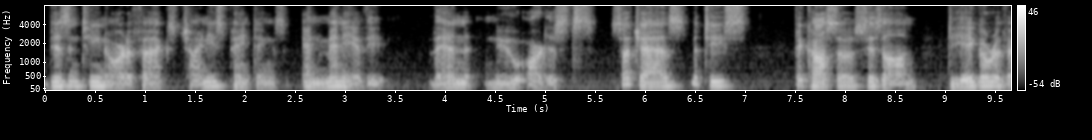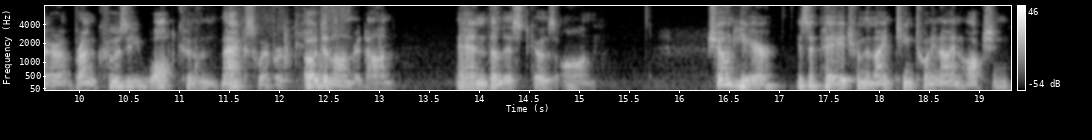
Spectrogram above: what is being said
Byzantine artifacts, Chinese paintings, and many of the then new artists, such as Matisse, Picasso, Cezanne, Diego Rivera, Brancusi, Walt Kuhn, Max Weber, Odilon Redon, and the list goes on. Shown here is a page from the 1929 auction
